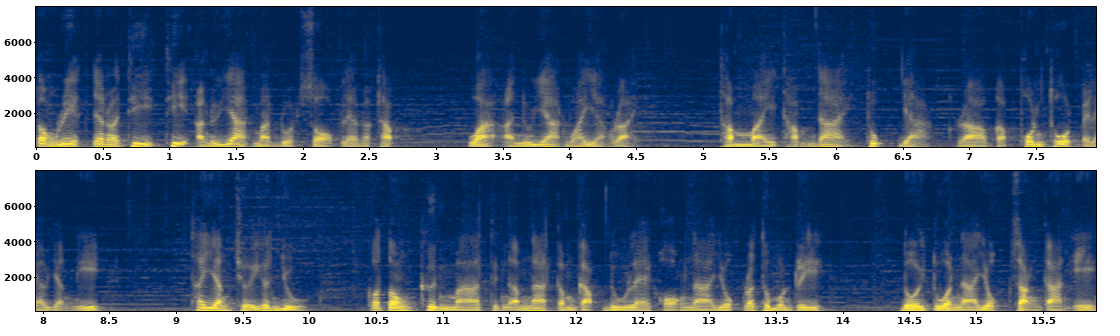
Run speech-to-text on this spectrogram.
ต้องเรียกเจ้าหน้าที่ที่อนุญาตมาตรวจสอบแล้วนะครับ ว่าอนุญาตไว้อย่างไรทำไมทำได้ทุกอย่างราวกับพ้นโทษไปแล้วอย่างนี้ ถ้ายังเฉยกันอยู่ ก็ต้องขึ้นมาถึงอำนาจกำกับดูแลของนายกรัฐมนตรี โดยตัวนายกสั่งการเอง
